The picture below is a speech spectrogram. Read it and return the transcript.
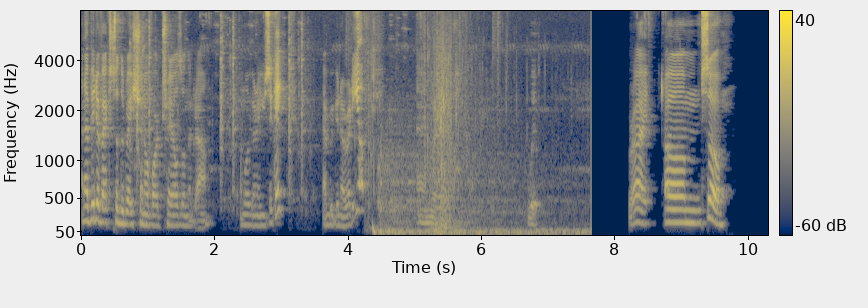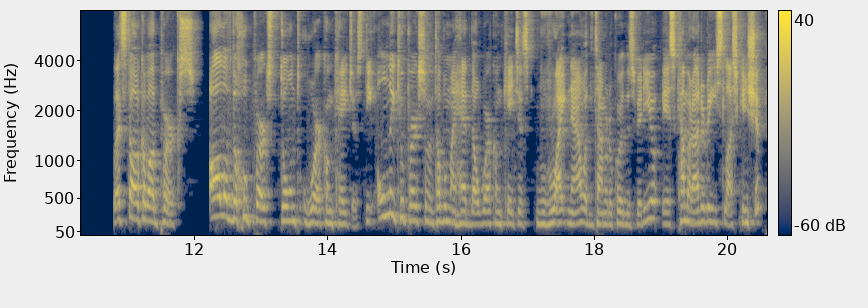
and a bit of extra duration of our trails on the ground. And we're gonna use a cake, and we're gonna ready up, and we're Right. Um. So Let's talk about perks. All of the hook perks don't work on cages. The only two perks on the top of my head that work on cages right now at the time of recording this video is camaraderie slash kinship.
